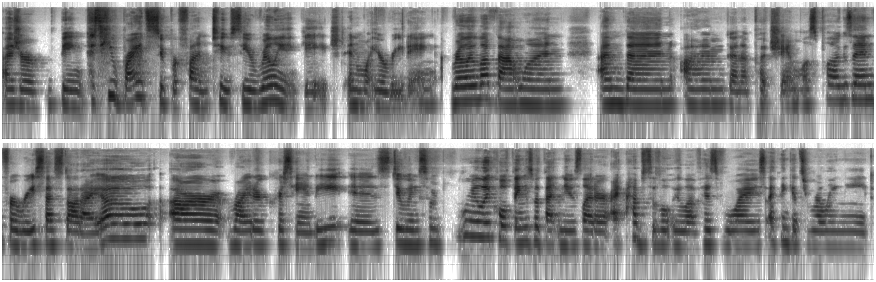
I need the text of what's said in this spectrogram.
as you're being because he writes super fun too so you're really engaged in what you're reading. Really love that one. And then i'm gonna put shameless plugs in for recess.io our writer chris handy is doing some really cool things with that newsletter. I absolutely love his voice. I think it's really neat.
